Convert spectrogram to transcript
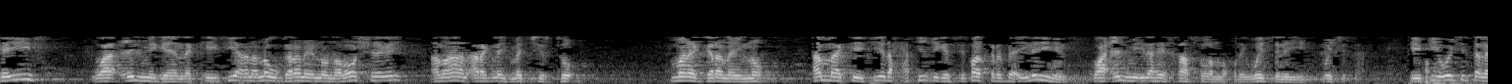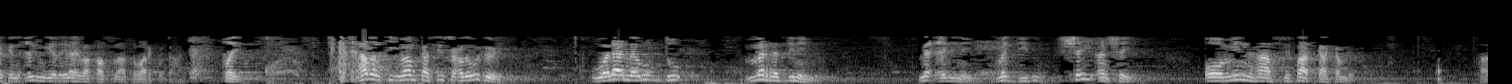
kayf waa cilmigeenna kayfiye aan anagu garanayno naloo sheegay ama aan aragnay ma jirto mana garanayno. Amaa kayfiyada xaqiiqiga sifaatka rabbi ay leeyihiin waa cilmi ilaahay khaas la noqday wayse leeyihiin way jirtaa. Kayfiya way jirtaa laakiin cilmigeeda ilahay baa khaas la tabaaraka watacala ayib hadalkii imaamkaa sii socda wuxuu yidhi walaa naruddu ma radinayno ma celinayno ma diidayno shay-an shay oo minhaa sifaatkaa ka mid a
